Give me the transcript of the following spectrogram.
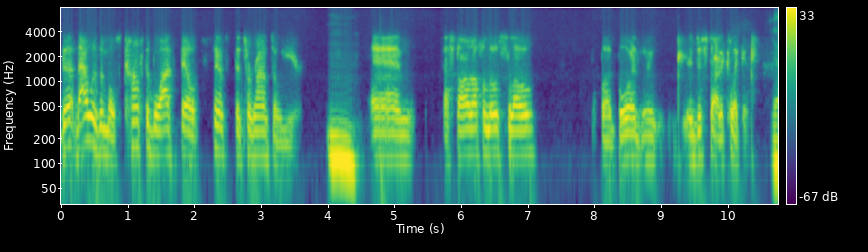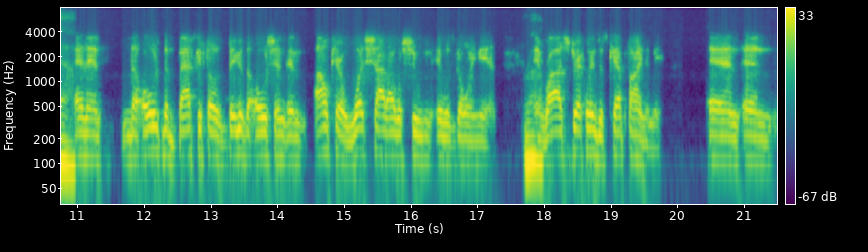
th- that was the most comfortable I felt since the Toronto year. Mm, And I started off a little slow, but boy, it just started clicking. yeah. And then the old, the basket felt as big as the ocean, and I don't care what shot I was shooting, it was going in. Right. And Rod Strickland just kept finding me, and and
